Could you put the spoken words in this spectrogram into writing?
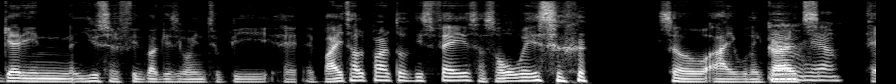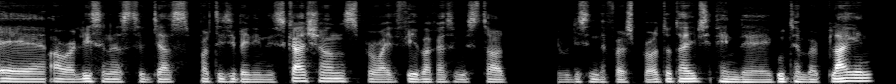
getting user feedback is going to be a, a vital part of this phase, as always. so I would encourage yeah. uh, our listeners to just participate in discussions, provide feedback as we start releasing the first prototypes in the Gutenberg plugin.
